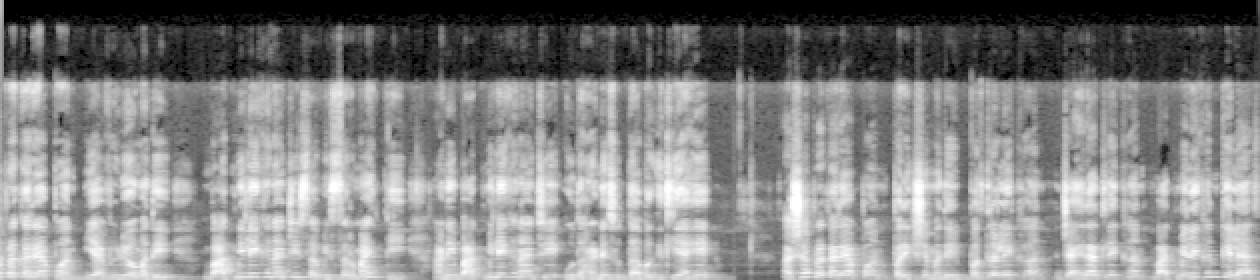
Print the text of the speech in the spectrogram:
प्रकारे आपण या व्हिडिओमध्ये बातमी लेखनाची सविस्तर माहिती आणि बातमी लेखनाची उदाहरणेसुद्धा बघितली आहे. अशा प्रकारे आपण परीक्षेमध्ये पत्रलेखन जाहिरात लेखन बातमी लेखन केल्यास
